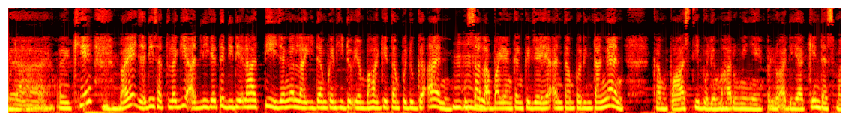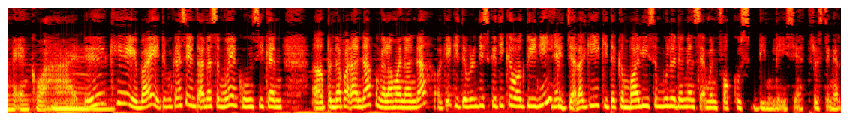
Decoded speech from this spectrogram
okey. Mm-hmm. baik jadi satu lagi Adli kata didiklah hati janganlah idamkan hidup yang bahagia tanpa dugaan. Mm-hmm. usahlah bayangkan kejayaan tanpa rintangan. Kamu pasti boleh mengharunginya perlu ada yakin dan semangat yang kuat. Mm. okey baik. Terima kasih untuk anda semua yang kongsikan uh, pendapat anda pengalaman anda. Okey kita berhenti seketika waktu ini. Yep. kejap lagi kita kembali semula dengan segmen fokus di Malaysia. Terus dengar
